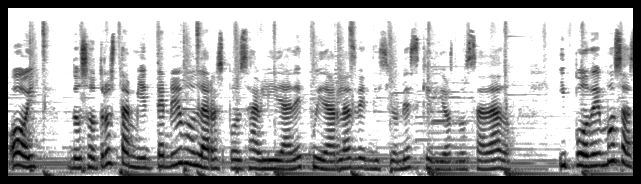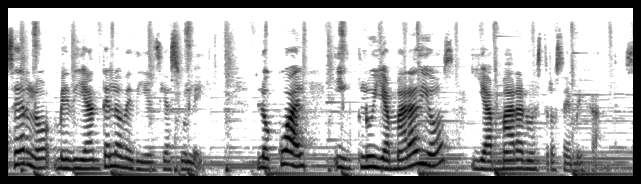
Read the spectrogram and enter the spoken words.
Hoy, nosotros también tenemos la responsabilidad de cuidar las bendiciones que Dios nos ha dado, y podemos hacerlo mediante la obediencia a su ley, lo cual incluye amar a Dios y amar a nuestros semejantes.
